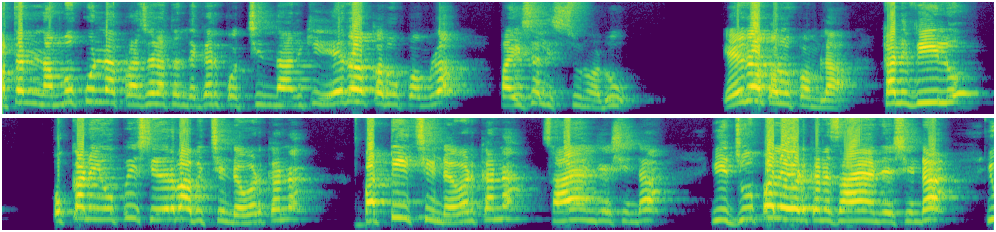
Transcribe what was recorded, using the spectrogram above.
అతను నమ్ముకున్న ప్రజలు అతని దగ్గరకు వచ్చిన దానికి ఏదో ఒక రూపంలో పైసలు ఇస్తున్నాడు. ఏదో ఒక రూపంలో. కానీ వీళ్ళు ఒక్కని యూపీ శ్రీధరబాబు ఇచ్చిండు ఎవరికన్నా? బట్టి ఇచ్చిండు ఎవరికన్నా? సాయం చేసిండా? ఈ జూపల్ ఎవరికైనా సహాయం చేసిండా? ఈ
